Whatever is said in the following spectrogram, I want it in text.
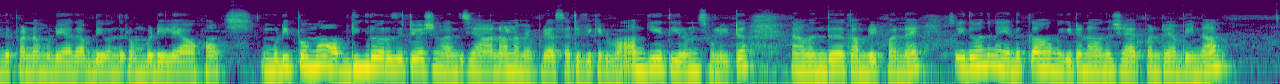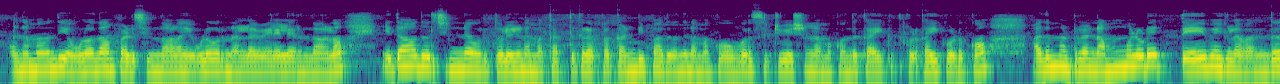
இது பண்ண முடியாது. அப்படி வந்து ரொம்ப டிலே ஆகும். முடிப்போமோ அப்படிங்கிற ஒரு சுச்சுவேஷன் வந்துச்சு. ஆனால் நம்ம எப்படியாவது சர்டிஃபிகேட் வாங்கியே தீரும்னு சொல்லிவிட்டு நான் வந்து கம்ப்ளீட் பண்ணேன். ஸோ இது வந்து நான் எதுக்காக உங்ககிட்ட நான் வந்து ஷேர் பண்ணுறேன் அப்படின்னா நம்ம வந்து எவ்வளோ தான் படிச்சிருந்தாலும் எவ்வளோ ஒரு நல்ல வேலையில் இருந்தாலும் ஏதாவது ஒரு சின்ன ஒரு தொழிலை நம்ம கற்றுக்கிறப்ப கண்டிப்பாக அது வந்து நமக்கு ஒவ்வொரு சுச்சுவேஷன் நமக்கு வந்து கை கை கொடுக்கும். அது மட்டும் இல்லை நம்மளுடைய தேவைகளை வந்து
